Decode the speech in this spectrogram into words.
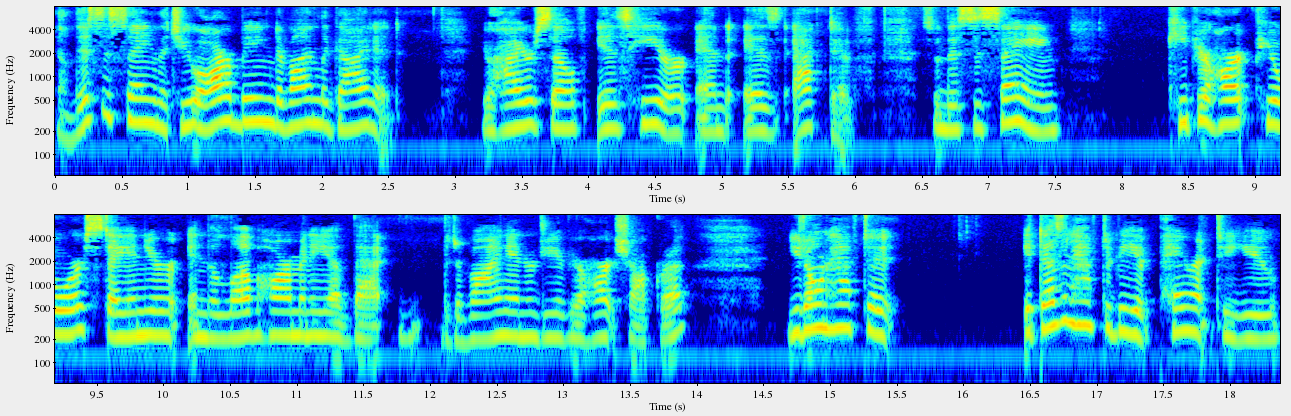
Now this is saying that you are being divinely guided. Your higher self is here and is active. So this is saying keep your heart pure, stay in your in the love harmony of that the divine energy of your heart chakra. You don't have to it doesn't have to be apparent to you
